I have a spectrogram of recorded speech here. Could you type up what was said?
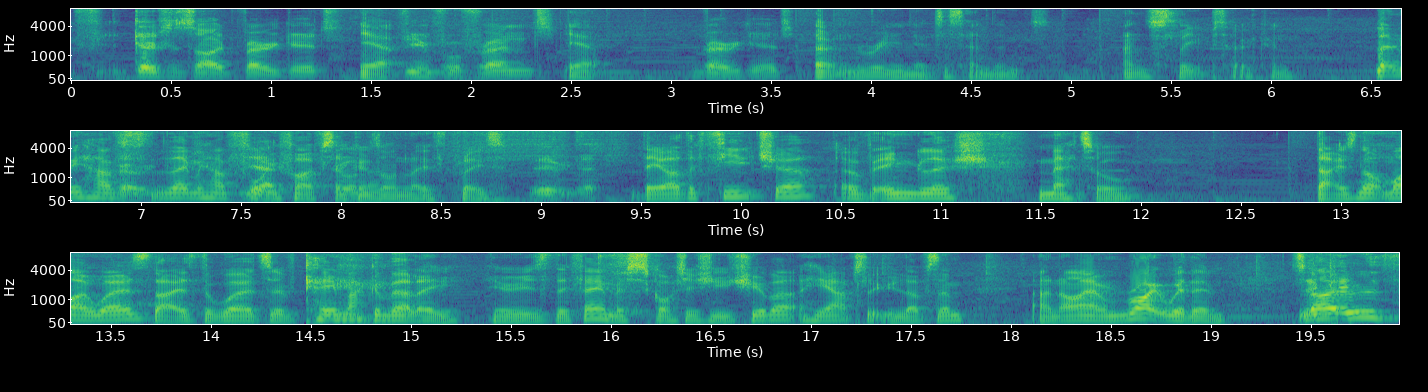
F- Ghost Inside, very good. yeah, Funeral for a Friend, yeah, very good. don't really know Descendents. And Sleep Token. Let me have Very let good. me have 45 go on seconds then. on Loathe, please. There we go. They are the future of English metal. That is not my words, that is the words of Kay Machiavelli, who is the famous Scottish YouTuber. He absolutely loves them, and I am right with him. So Loathe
